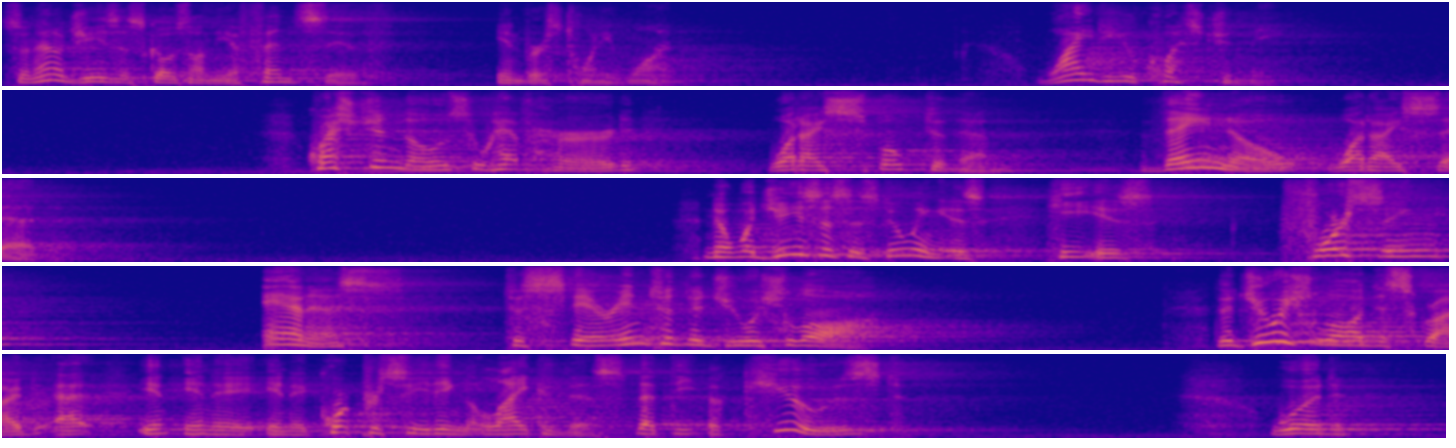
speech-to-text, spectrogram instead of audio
So now Jesus goes on the offensive in verse 21. Why do you question me? Question those who have heard what I spoke to them. They know what I said. Now, what Jesus is doing is he is forcing Annas to stare into the Jewish law. The Jewish law described at, in, in, a, in a court proceeding like this that the accused would,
